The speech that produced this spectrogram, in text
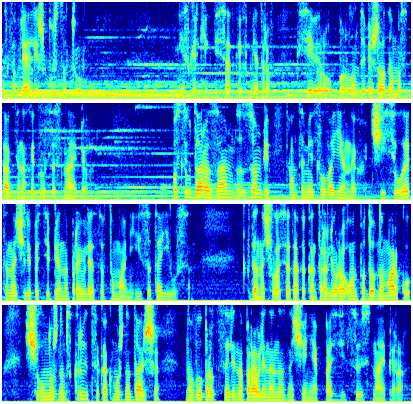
оставляя лишь пустоту. В нескольких десятках метров к северу Бурлон добежал до моста, где находился снайпер. После удара зом... зомби он заметил военных, чьи силуэты начали постепенно проявляться в тумане и затаился. Когда началась атака контролера, он, подобно Марку, счел нужным скрыться как можно дальше, но выбрал целенаправленное назначение – позицию снайпера –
